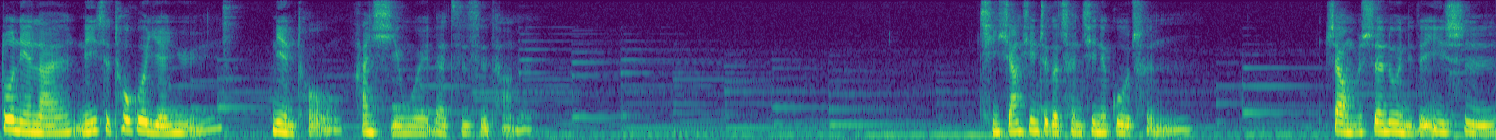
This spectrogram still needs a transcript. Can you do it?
多年来你一直透过言语、念头和行为来支持他们。请相信这个澄清的过程，在我们深入你的意识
